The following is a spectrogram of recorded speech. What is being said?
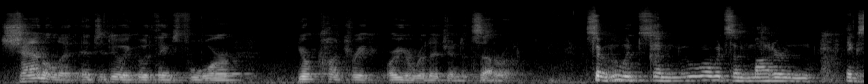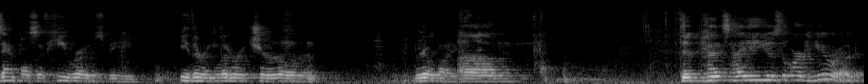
channel it into doing good things for your country or your religion, etc. So, who would some what would some modern examples of heroes be, either in literature or real life? Um, depends how you use the word hero.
